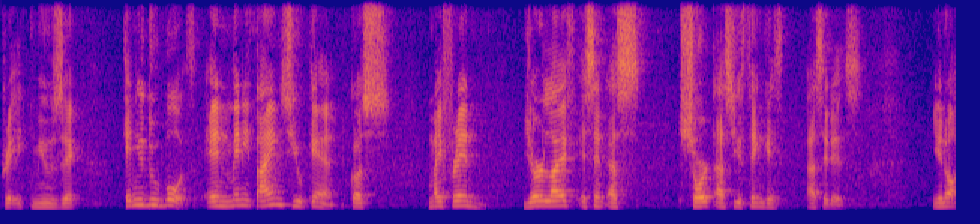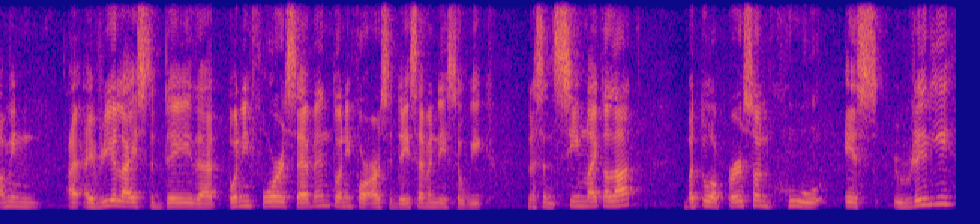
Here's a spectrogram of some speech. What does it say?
create music. Can you do both? And many times you can because my friend your life isn't as short as you think is as it is you know, I mean, I, I realized today that 24 7, 24 hours a day, seven days a week doesn't seem like a lot. But to a person who is really,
